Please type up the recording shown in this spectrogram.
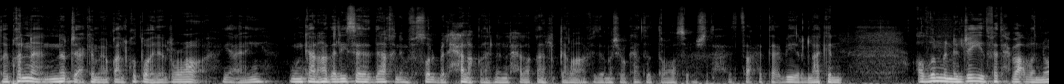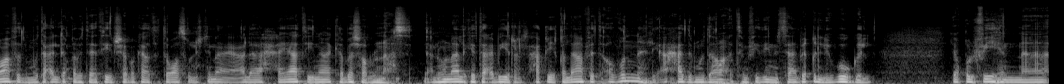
طيب خلينا نرجع كما يقال الخطوة إلى الوراء يعني وإن كان هذا ليس داخلا في صلب الحلقة لأن الحلقة القراءة في زمن شبكات التواصل صح التعبير لكن أظن من الجيد فتح بعض النوافذ المتعلقة بتأثير شبكات التواصل الاجتماعي على حياتنا كبشر وناس. يعني هنالك تعبير الحقيقة لافت أظنه لأحد المدراء التنفيذيين السابقين لجوجل. يقول فيه أن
